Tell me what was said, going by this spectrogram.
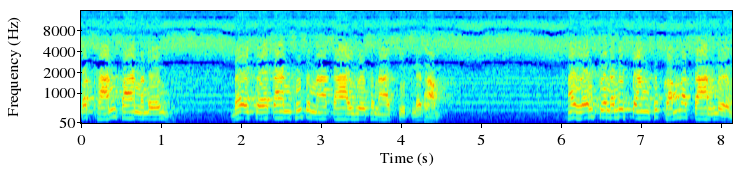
ปัฏฐานการนั่นเองได้แก่การพิจารณากายเวทนาจิตและธรรมให้เห็นเป็นอนิจจังทุกขังนาตาเอง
